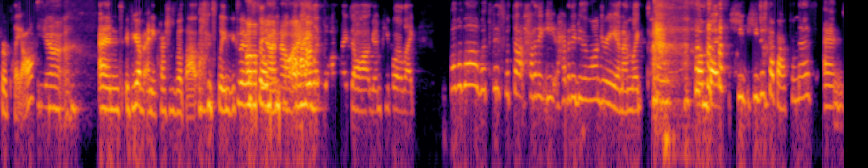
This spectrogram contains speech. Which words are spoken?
for playoffs. Yeah. And if you have any questions about that, I'll explain to you because I know oh, so yeah, many no, people. I, have... I like walk my dog, and people are like, blah blah blah. What's this? What's that? How do they eat? How do they do their laundry? And I'm like, um, but he he just got back from this, and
